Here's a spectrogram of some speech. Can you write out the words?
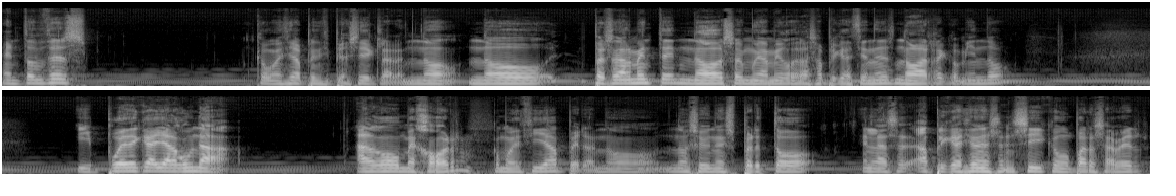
Entonces, como decía al principio, sí, claro, no, no, personalmente no soy muy amigo de las aplicaciones, no las recomiendo. Y puede que haya alguna, algo mejor, como decía, pero no, no soy un experto en las aplicaciones en sí como para saber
